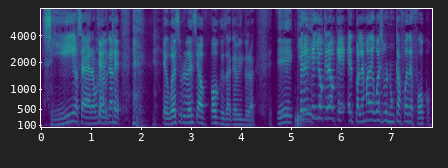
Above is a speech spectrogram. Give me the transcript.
Sí, o sea, era una Que, que, que Westbrook le decía focus a Kevin Durant. Eh, Pero es que yo creo que el problema de Westbrook nunca fue de foco.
